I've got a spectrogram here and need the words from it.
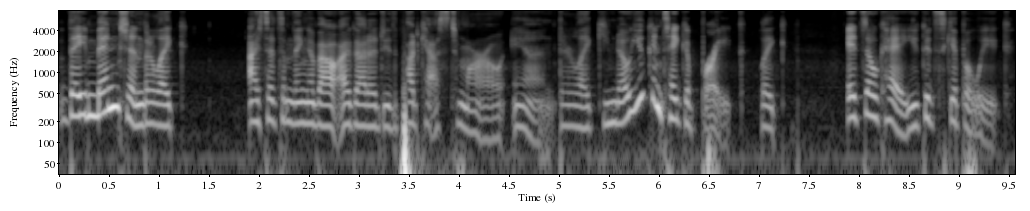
they mentioned they're like, I said something about I got to do the podcast tomorrow and they're like, "You know you can take a break. Like it's okay. You could skip a week."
